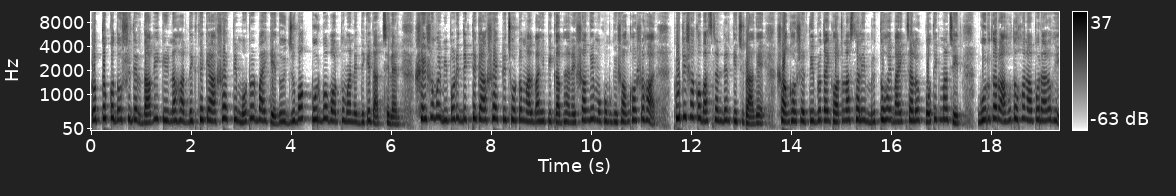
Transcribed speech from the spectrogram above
প্রত্যক্ষদর্শীদের দাবি কীর্ণাহার দিক থেকে আসা একটি মোটর বাইকে দুই যুবক পূর্ব বর্ধমানের দিকে যাচ্ছিলেন। সেই সময় বিপরীত দিক থেকে আসা একটি ছোট মালবাহী পিকআপ ভ্যানের সঙ্গে মুখোমুখি সংঘর্ষ হয়। ফুটিসাঁকো বাসস্ট্যান্ডের কিছুটা আগে। সংঘর্ষের তীব্রতায় ঘটনাস্থলে মৃত্যু হয় বাইক চালক পথিক মাঝির গুরুতর আহত হন অপর আরোহী।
